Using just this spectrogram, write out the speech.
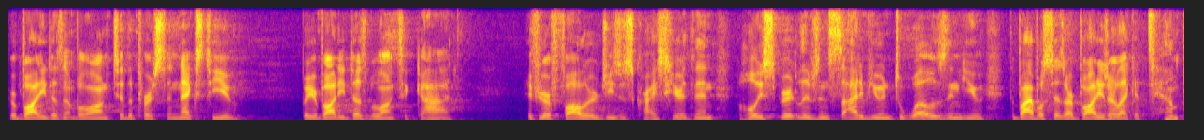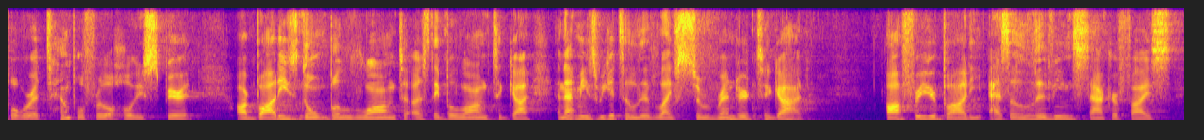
Your body doesn't belong to the person next to you, but your body does belong to God. If you're a follower of Jesus Christ here, then the Holy Spirit lives inside of you and dwells in you. The Bible says our bodies are like a temple. We're a temple for the Holy Spirit. Our bodies don't belong to us, they belong to God. And that means we get to live life surrendered to God. Offer your body as a living sacrifice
